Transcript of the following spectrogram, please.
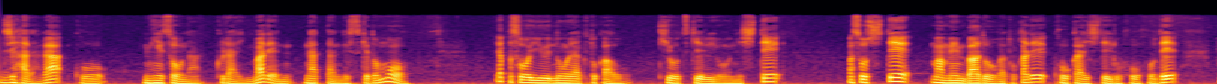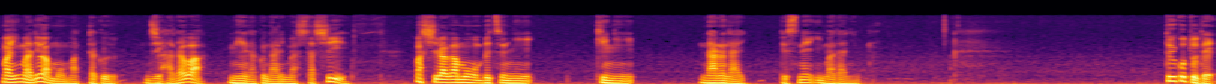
地肌がこう見えそうなくらいまでなったんですけどもやっぱそういう農薬とかを気をつけるようにして、まあ、そして、まあ、メンバー動画とかで公開している方法で、まあ、今ではもう全く地肌は見えなくなりましたし、まあ、白髪も別に気にならないですね未だに。ということで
